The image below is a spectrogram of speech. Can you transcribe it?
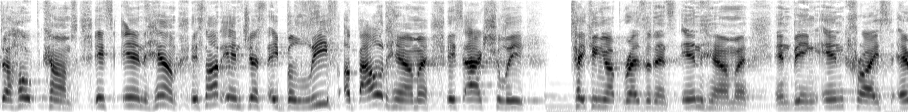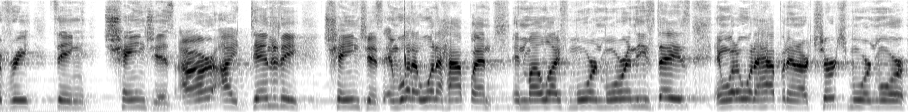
the hope comes. It's in Him. It's not in just a belief about Him, it's actually taking up residence in Him and being in Christ, everything changes. Our identity changes. And what I want to happen in my life more and more in these days, and what I want to happen in our church more and more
